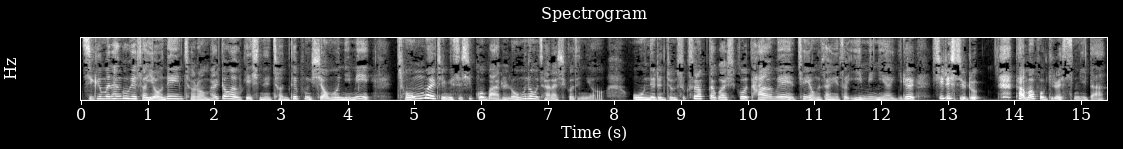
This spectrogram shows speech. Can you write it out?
지금은 한국에서 연예인처럼 활동하고 계시는 전태풍 씨 어머님이 정말 재밌으시고 말을 너무너무 잘하시거든요. 오늘은 좀 쑥스럽다고 하시고 다음에 제 영상에서 이민 이야기를 시리즈로 담아보기로 했습니다.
